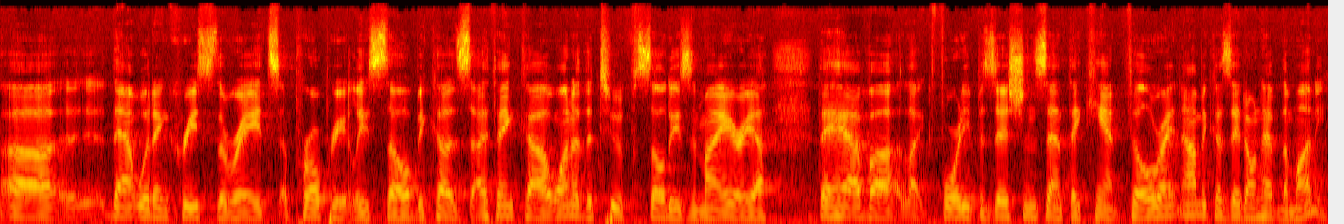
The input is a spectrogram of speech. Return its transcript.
Uh, that would increase the rates appropriately so, because I think uh, one of the two facilities in my area, they have uh, like 40 positions that they can't fill right now because they don't have the money.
